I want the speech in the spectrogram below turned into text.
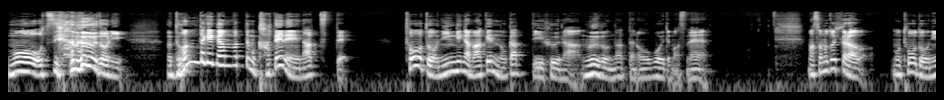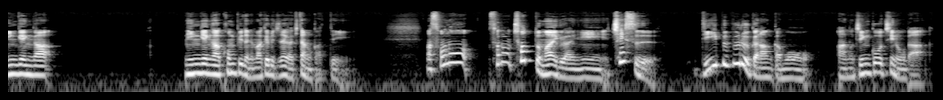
もうおつやムードに、どんだけ頑張っても勝てねえなっつって、とうとう人間が負けんのかっていう風なムードになったのを覚えてますね。まあその時から、もうとうとう人間が、人間がコンピューターに負ける時代が来たのかっていう。まあその、そのちょっと前ぐらいに、チェス、ディープブルーかなんかも、あの人工知能が、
